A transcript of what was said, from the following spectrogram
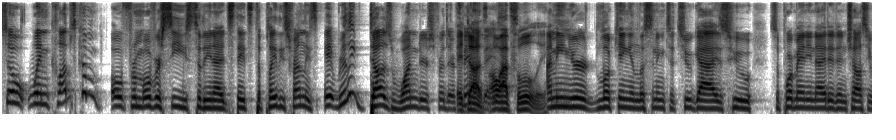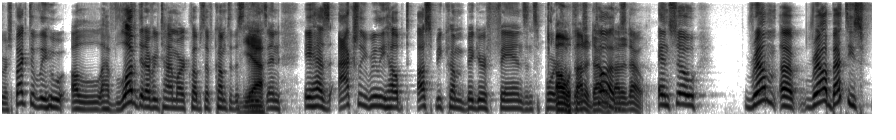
So when clubs come from overseas to the United States to play these friendlies, it really does wonders for their. It does. base. Oh, absolutely. I mean, you're looking and listening to two guys who support Man United and Chelsea respectively, who uh, have loved it every time our clubs have come to the states, Yeah. and it has actually really helped us become bigger fans and supporters. Oh, of without those a doubt, clubs. without a doubt. And so, Real, uh, Real Betis,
